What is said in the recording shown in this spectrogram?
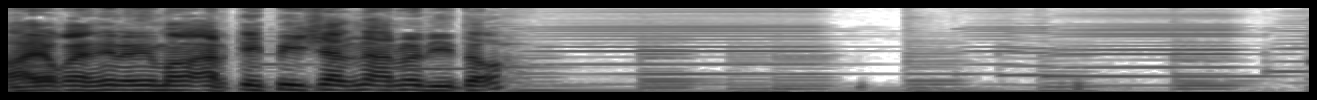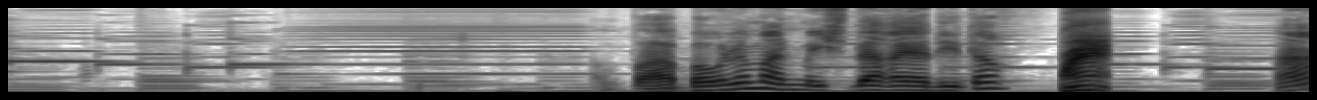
Ayaw kanina yung mga artificial na ano dito? Ang babaw naman. May isda kaya dito? Ha?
